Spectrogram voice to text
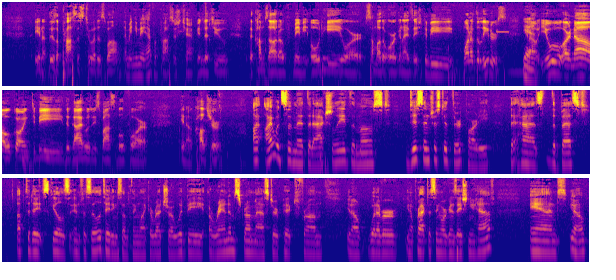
you know. There's a process to it as well. I mean, you may have a process champion that you that comes out of maybe OD or some other organization. It could be one of the leaders. You Yeah. know, you are now going to be the guy who's responsible for you know culture. I, I would submit that actually the most disinterested third party that has the best up to date skills in facilitating something like a retro would be a random scrum master picked from, you know, whatever, you know, practicing organization you have and, you know,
